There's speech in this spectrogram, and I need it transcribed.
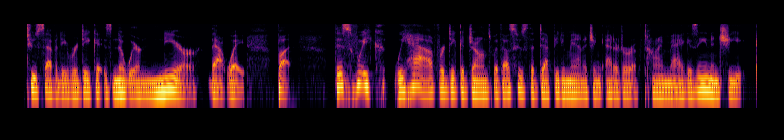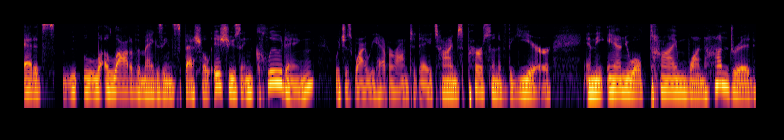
270. Radhika is nowhere near that weight. But this week, we have Radhika Jones with us, who's the deputy managing editor of Time Magazine, and she edits a lot of the magazine's special issues, including, which is why we have her on today, Time's Person of the Year and the annual Time 100,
